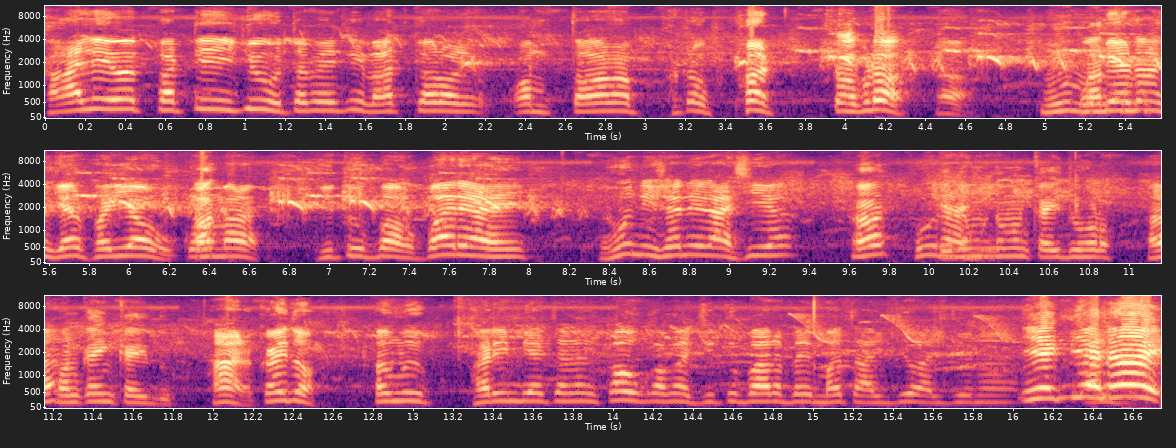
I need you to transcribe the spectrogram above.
ખાલી હવે પટી ગયું. તમે એટલી વાત કરો આમ તમારા ફટોફટ. સાંભળો હા. હું હું બે ત્રણ ઘેર ફરી આવું. મારા જીતુભા ઊભા રહ્યા હું નિશાની રાશિ હે. હા? હું એટલે હું રાજી. તમને કહી દઉં હળો હા? કઈ કહી દઉં. હા કહી દો. હું ફરીને બે જણાને કહું કે અમે જીતુભા ભાઈ મત આલજો આલજો ને. એક બે નહીં.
